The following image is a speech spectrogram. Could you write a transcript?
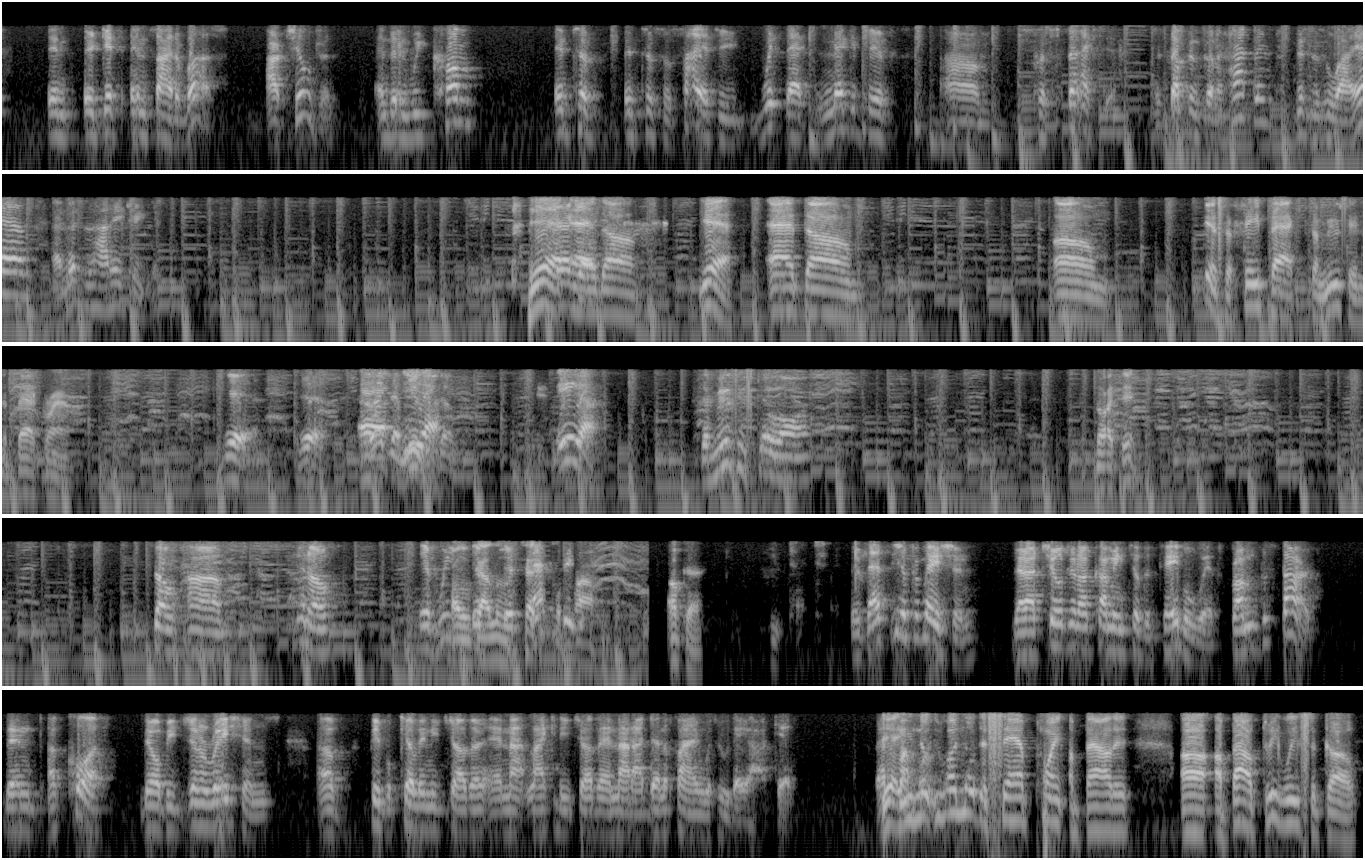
in it gets inside of us, our children, and then we come into into society with that negative um, perspective. If something's going to happen, this is who I am, and this is how they treat me. Yeah, and um, yeah, and um, um, getting some feedback, some music in the background. Yeah, yeah. I like that music yeah. though. Yeah, the music's still on. No, I didn't. So, um, you know, if we Oh, we got a little if technical the, problem. Okay. if that's the information that our children are coming to the table with from the start, then of course there will be generations of people killing each other and not liking each other and not identifying with who they are, kid. That's yeah, you know, you want to know the sad point about it? Uh, about three weeks ago,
